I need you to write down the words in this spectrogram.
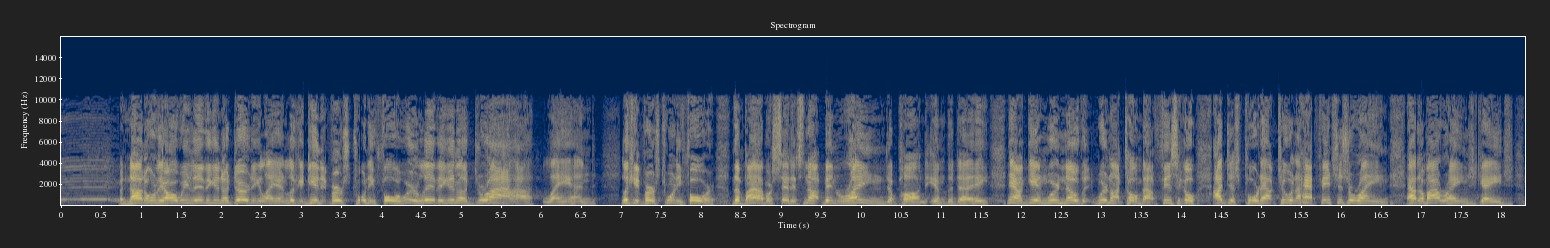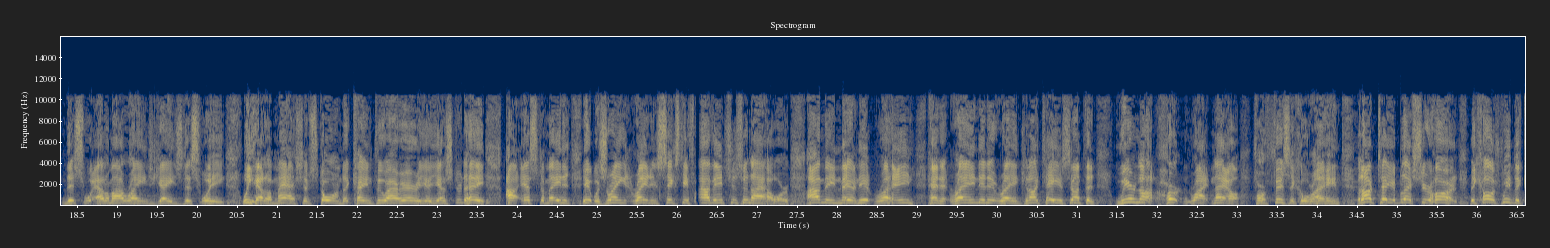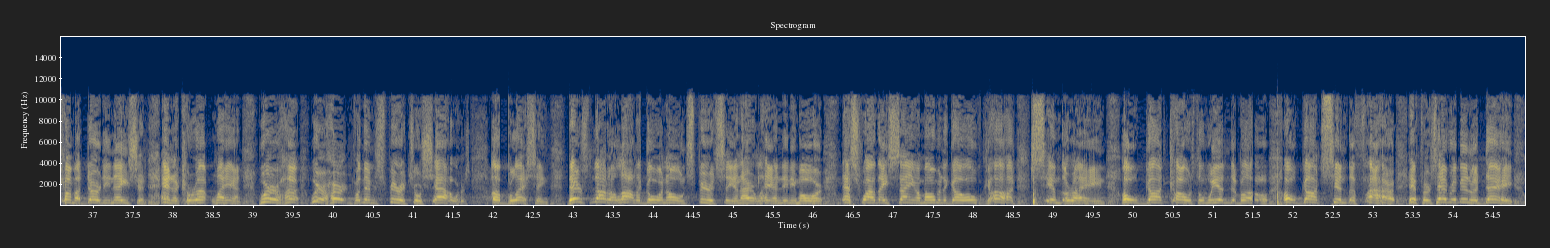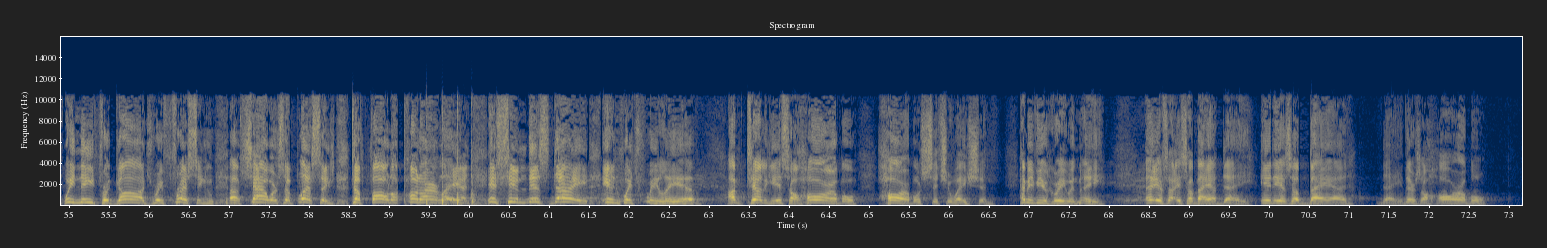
But not only are we living in a dirty land, look again at verse 24. We're living in a dry land. Look at verse 24. The Bible said it's not been rained upon in the day. Now, again, we know that we're not talking about physical. I just poured out two and a half inches of rain out of my range gauge this out of my range gauge this week. We had a massive storm that came through our area yesterday. I estimated it was raining, raining 65 inches an hour. I mean, man, it rained and it rained and it rained. Can I tell you something? We're not hurting right now for physical rain, but I'll tell you, bless your heart, because we've become a dirty nation and a corrupt land. We're, we're hurting for them spiritual showers of blessing. There's not a lot of going on spiritually in our land anymore. That's why they sang a moment ago, Oh God, send the rain. Oh God, cause the wind to blow. Oh God, send the fire. If there's ever been a day we need for God's refreshing uh, showers of blessings to fall upon our land, it's in this day in which we live. I'm telling you, it's a horrible, horrible situation. How many of you agree with me? It's a, it's a bad day. It is a bad day. There's a horrible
